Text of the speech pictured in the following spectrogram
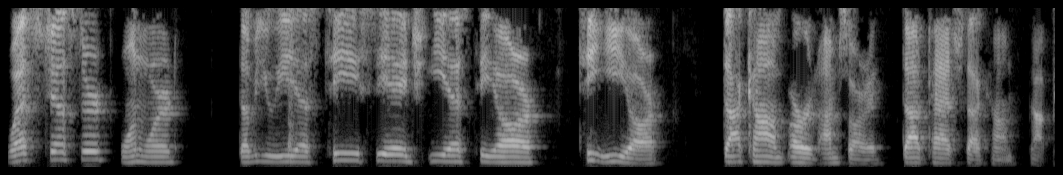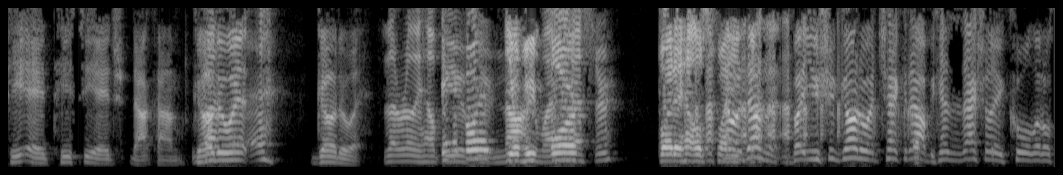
Westchester, one word, W E S T C H E S T R T E R dot com, or I'm sorry, dot patch dot com. Dot p a t c h dot com. Go But- to it. Go to it. Does that really help you if you're not you'll be in bored. Westchester? But it helps my No, it doesn't. But you should go to it. Check it out because it's actually a cool little.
